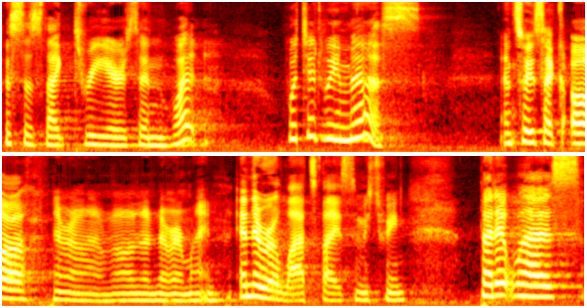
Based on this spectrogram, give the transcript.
This is like three years in. What, what did we miss? And so he's like, oh, never mind, no, never mind. And there were lots of lies in between. But it was,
